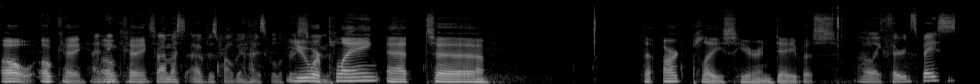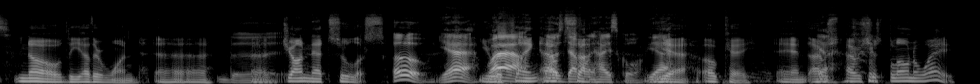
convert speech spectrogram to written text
Oh, okay, I think okay. so. I must. I was probably in high school the first You were playing at uh, the art place here in Davis. oh, like third space. No, the other one, uh, The uh, John Netsulis. oh yeah, You were wow. playing that was outside. definitely high school. Yeah. Yeah. Okay. And I was I was just blown away.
